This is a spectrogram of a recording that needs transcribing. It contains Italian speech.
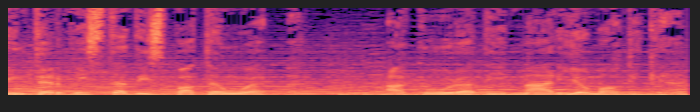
L'intervista di Spot Web, a cura di Mario Modica.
